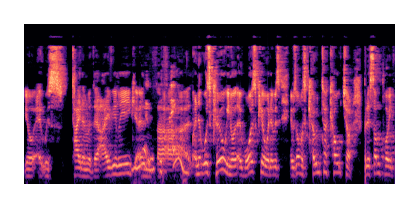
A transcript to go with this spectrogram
you know, it was tied in with the Ivy League, yeah, and uh, and it was cool. You know, it was cool, and it was it was almost counterculture. But at some point,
